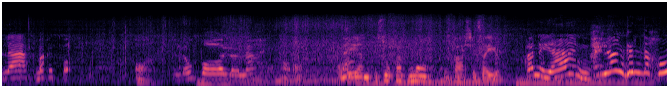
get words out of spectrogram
La, bakit po? Oh, Hello po, Lola. oo. Ayan, isukat mo kung kasya sa'yo. Ano yan? Ay lang, ganda ho.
